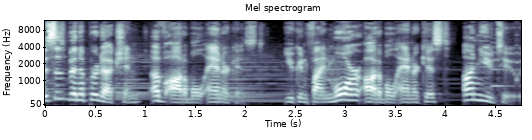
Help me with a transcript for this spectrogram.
This has been a production of Audible Anarchist. You can find more Audible Anarchist on YouTube.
